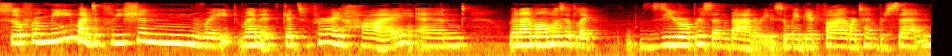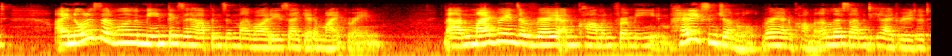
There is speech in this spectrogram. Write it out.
So for me, my depletion rate when it gets very high and when I'm almost at like 0% battery, so maybe at 5 or 10%, I notice that one of the main things that happens in my body is I get a migraine. Now, migraines are very uncommon for me. Headaches in general, very uncommon, unless I'm dehydrated,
